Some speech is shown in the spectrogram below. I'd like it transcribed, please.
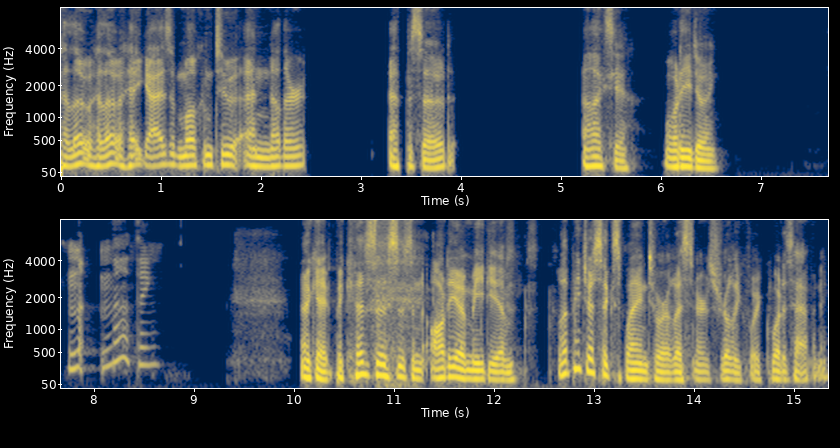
Hello, hello. Hey guys, and welcome to another episode. Alexia, what are you doing? N- nothing. Okay, because this is an audio medium, let me just explain to our listeners really quick what is happening.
